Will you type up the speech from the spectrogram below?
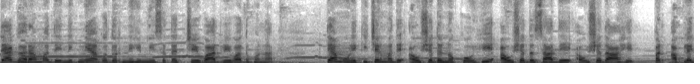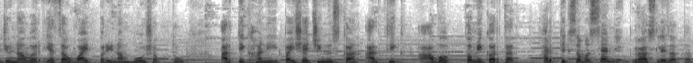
त्या घरामध्ये निघण्या अगोदर नेहमी सततचे वादविवाद होणार. त्यामुळे किचनमध्ये औषधं नको ही औषधं साधे औषधं आहेत पण आपल्या जीवनावर याचा वाईट परिणाम होऊ शकतो. आर्थिक हानी पैशाची नुकसान आर्थिक आवक कमी करतात. आर्थिक समस्यांनी ग्रासले जातात.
